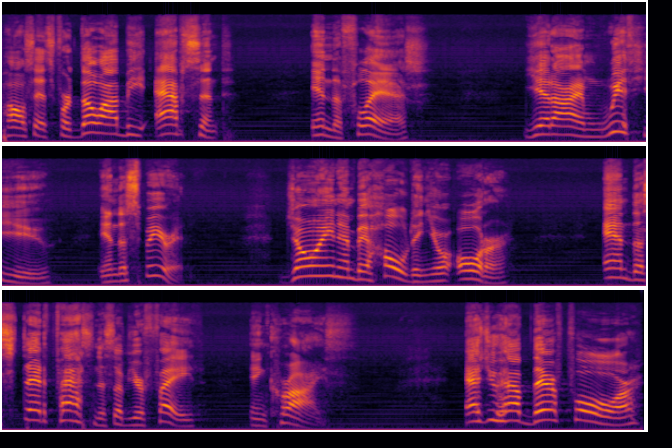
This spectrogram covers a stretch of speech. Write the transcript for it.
Paul says, For though I be absent in the flesh, yet I am with you in the spirit, join and beholding your order and the steadfastness of your faith in Christ. As you have therefore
